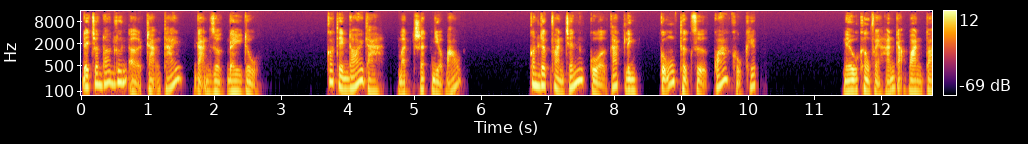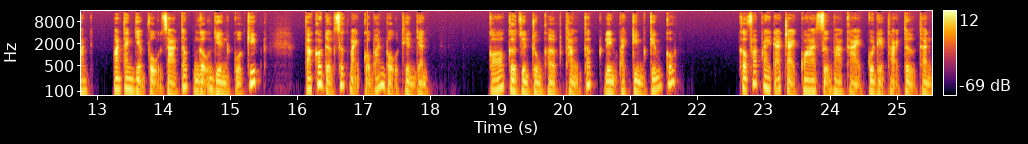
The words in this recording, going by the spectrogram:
để cho nó luôn ở trạng thái đạn dược đầy đủ. Có thể nói là mất rất nhiều máu. Còn lực phản chấn của gát linh cũng thực sự quá khủng khiếp. Nếu không phải hắn đã hoàn toàn hoàn thành nhiệm vụ giả tốc ngẫu nhiên của kíp và có được sức mạnh của bán bộ thiên nhân, có cơ duyên trùng hợp thăng cấp lên bạch kim kiếm cốt. Khẩu pháp này đã trải qua sự ma cải của điện thoại tử thần.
